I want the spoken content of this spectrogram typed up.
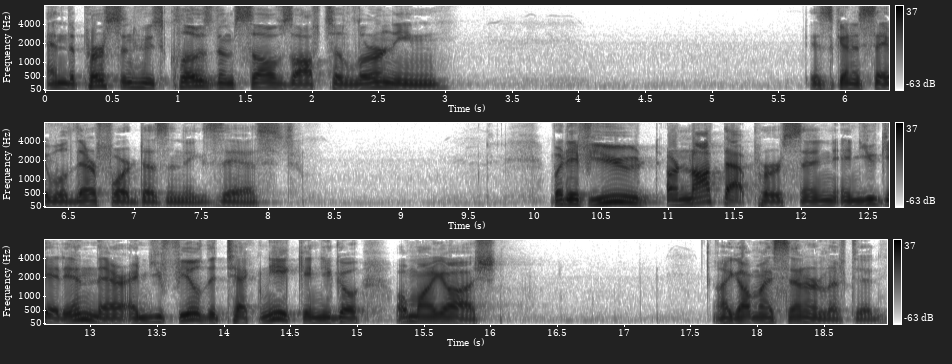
And the person who's closed themselves off to learning is going to say, well, therefore it doesn't exist. But if you are not that person and you get in there and you feel the technique and you go, oh my gosh, I got my center lifted.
